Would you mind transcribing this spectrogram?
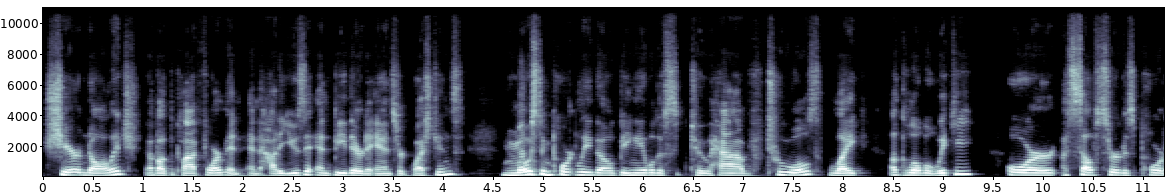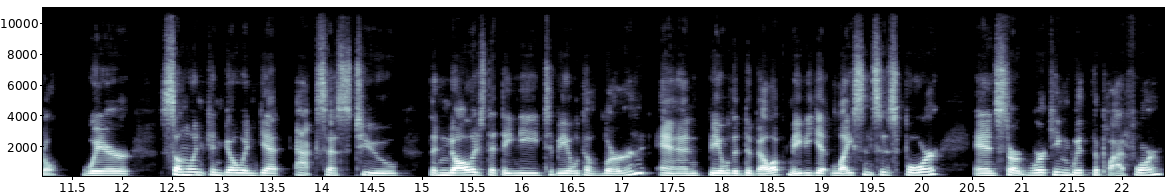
share knowledge about the platform and, and how to use it and be there to answer questions. Most importantly though being able to, to have tools like a global wiki or a self-service portal where someone can go and get access to the knowledge that they need to be able to learn and be able to develop maybe get licenses for and start working with the platform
